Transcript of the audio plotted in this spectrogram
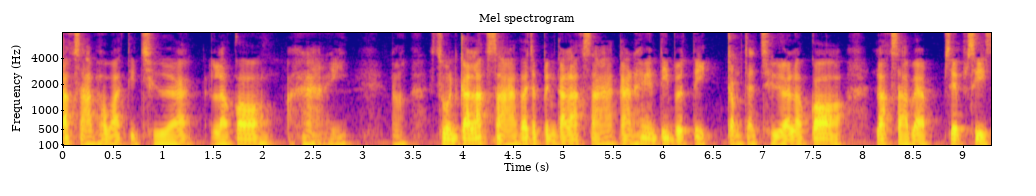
รักษาภาวะติดเชื้อแล้วก็หายเนาะส่วนการรักษาก็จะเป็นการรักษาการให้แอนติบโอติกกำจัดเชื้อ แล้วก็รักษาแบบเซปซิส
